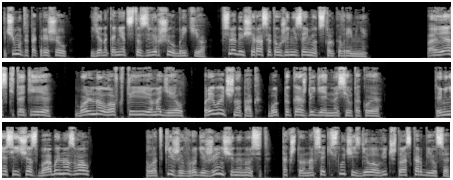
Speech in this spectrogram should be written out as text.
«Почему ты так решил?» Я наконец-то завершил бритье. В следующий раз это уже не займет столько времени. «Повязки такие. Больно ловко ты ее надел. Привычно так, будто каждый день носил такое». «Ты меня сейчас бабой назвал?» Платки же вроде женщины носят, так что на всякий случай сделал вид, что оскорбился.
